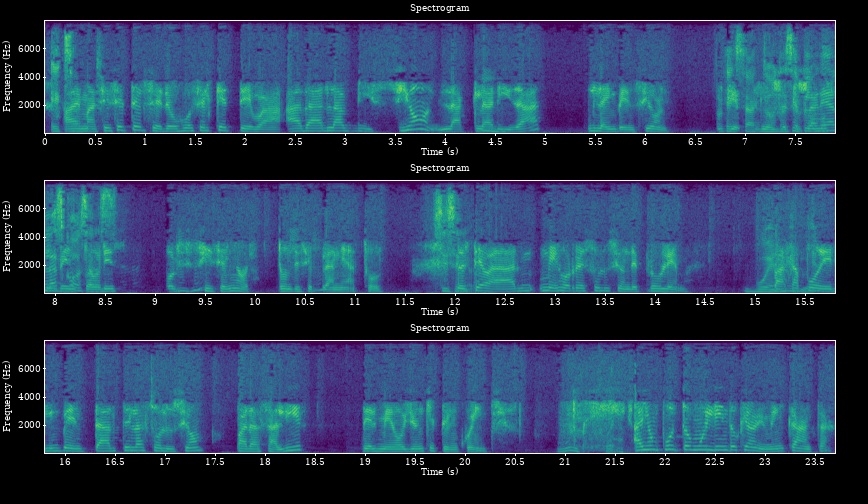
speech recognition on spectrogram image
Exacto. Además, ese tercer ojo es el que te va a dar la visión, la claridad y la invención. Porque Exacto, donde se planean las cosas. Sí, señor, donde se planea todo. Sí, Entonces señora. te va a dar mejor resolución de problemas. Bueno, Vas a bien. poder inventarte la solución para salir del meollo en que te encuentres. Hay un punto muy lindo que a mí me encanta,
